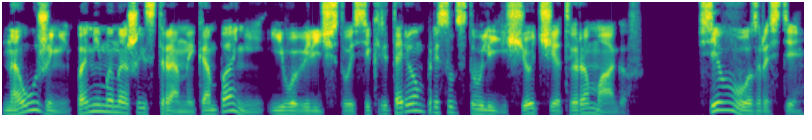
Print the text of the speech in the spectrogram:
На ужине, помимо нашей странной компании, его величество с секретарем присутствовали еще четверо магов. Все в возрасте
